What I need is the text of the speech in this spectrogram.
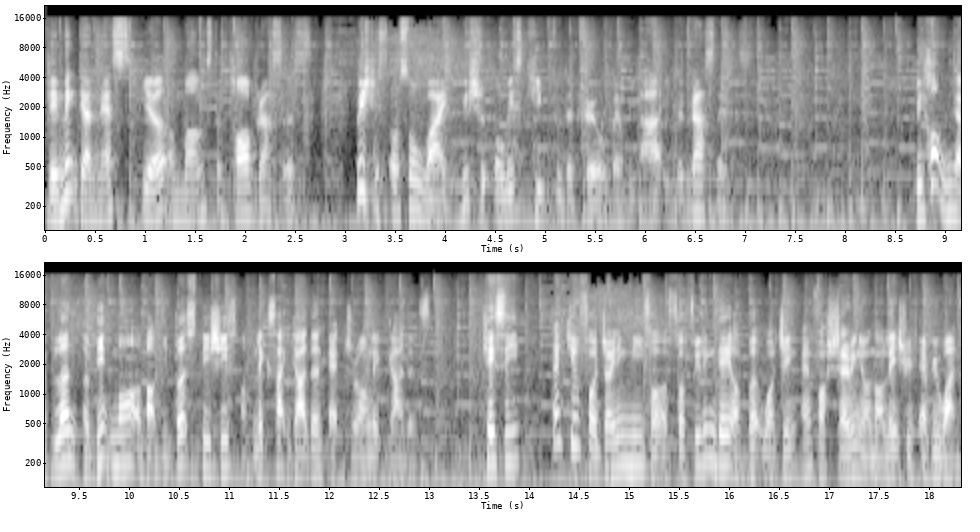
They make their nests here amongst the tall grasses, which is also why we should always keep to the trail when we are in the grasslands. We hope you have learned a bit more about the bird species of Lakeside Garden at Jurong Lake Gardens. KC, thank you for joining me for a fulfilling day of bird watching and for sharing your knowledge with everyone.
